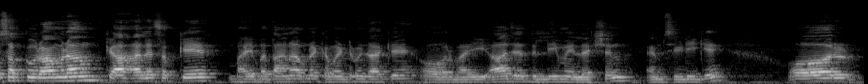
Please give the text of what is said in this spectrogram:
सबको राम राम, क्या हाल है सबके? भाई बताना अपने कमेंट में जाके। और भाई, आज है दिल्ली में इलेक्शन एमसीडी के। और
